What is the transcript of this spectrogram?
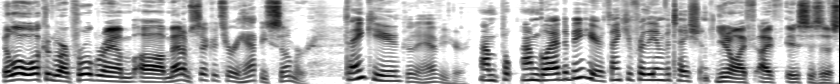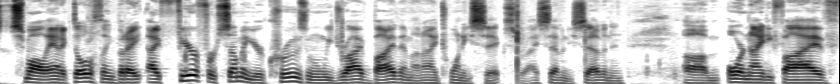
Hello, welcome to our program. Uh, Madam Secretary, happy summer. Thank you. Good to have you here. I'm, I'm glad to be here. Thank you for the invitation. You know, I've, I've, this is a small anecdotal thing, but I, I, fear for some of your crews when we drive by them on I-26 or I-77 and um, or 95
